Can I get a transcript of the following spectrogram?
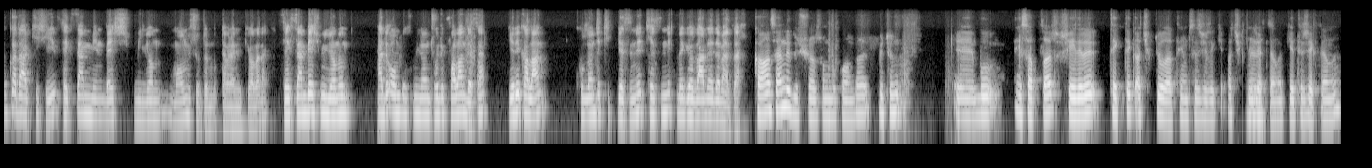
bu kadar kişiyi 80 bin 5 milyon olmuştur muhtemelen ülke olarak. 85 milyonun hadi 15 milyon çocuk falan desen geri kalan kullanıcı kitlesini kesinlikle göz ardı edemezler. Kaan sen ne düşünüyorsun bu konuda? Bütün e, bu hesaplar şeyleri tek tek açıklıyorlar temsilcilik açıklayacaklarını, getireceklerini.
